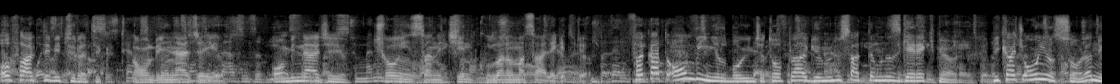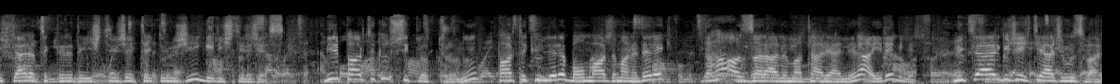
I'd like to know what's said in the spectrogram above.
O farklı bir tür atık. On binlerce yıl. On binlerce yıl. Çoğu insan için kullanılmaz hale getiriyor. Fakat 10 bin yıl boyunca toprağa gömülü saklamanız gerekmiyor. Birkaç 10 yıl sonra nükleer atıkları değiştirecek teknolojiyi geliştireceğiz. Bir partikül siklotronu partiküllere bombardıman ederek daha az zararlı materyalleri ayırabilir. Nükleer güce ihtiyacımız ihtiyacımız var.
